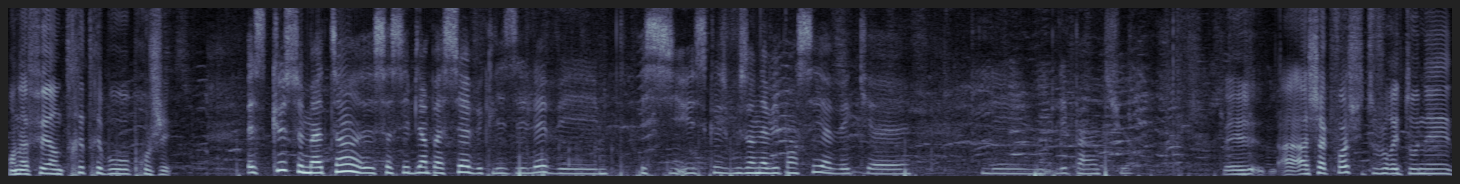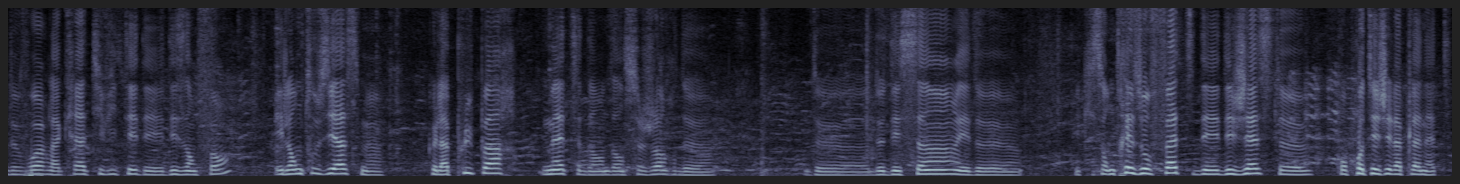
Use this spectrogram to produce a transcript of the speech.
on a fait un très très beau projet. Est-ce que ce matin, euh, ça s'est bien passé avec les élèves et, et si, est-ce que vous en avez pensé avec euh, les, les peintures? Mais à, à chaque fois, je suis toujours étonnée de voir la créativité des, des enfants et l'enthousiasme que la plupart mettent dans, dans ce genre de, de, de dessin et, de, et qui sont très au fait des, des gestes euh, pour protéger la planète.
